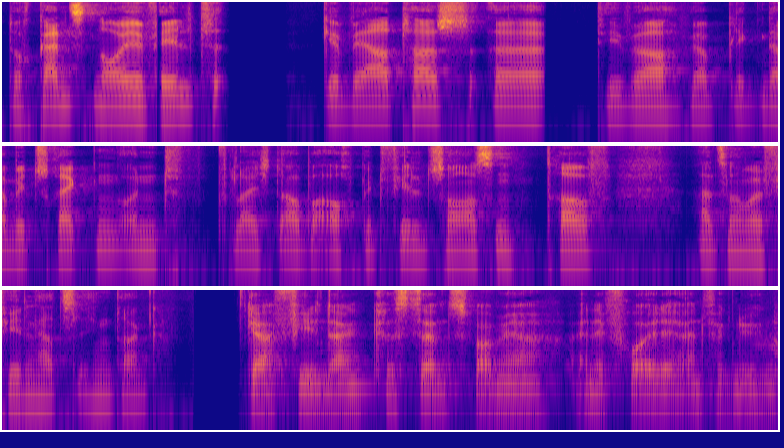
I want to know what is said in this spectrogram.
doch ganz neue Welt gewährt hast, äh, die wir, wir blicken da mit Schrecken und vielleicht aber auch mit vielen Chancen drauf. Also nochmal vielen herzlichen Dank. Ja, vielen Dank, Christian. Es war mir eine Freude, ein Vergnügen.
